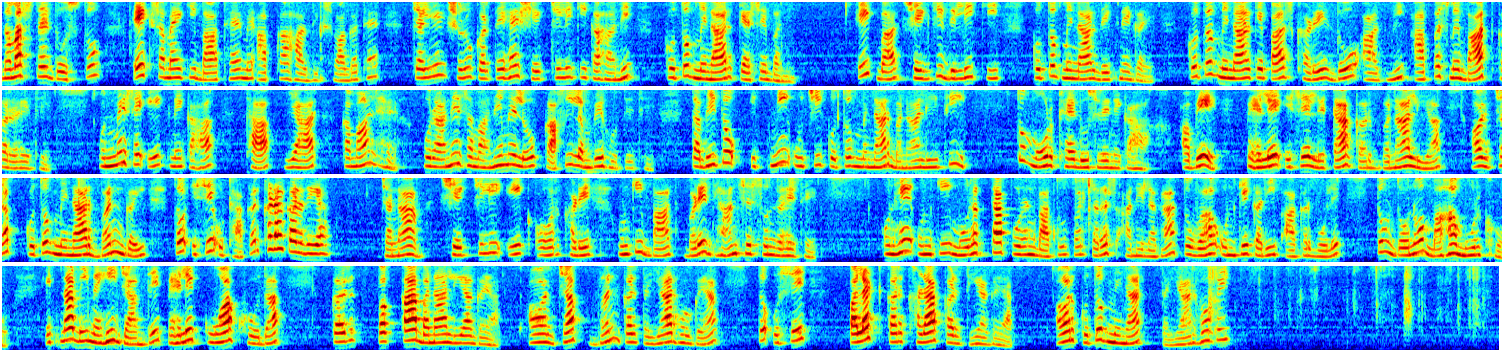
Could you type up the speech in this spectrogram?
नमस्ते दोस्तों, एक समय की बात है, मैं आपका हार्दिक स्वागत है। चलिए शुरू करते हैं शेख चिली की कहानी, कुतुब मीनार कैसे बनी? एक बार शेख जी दिल्ली की कुतुब मीनार देखने गए। कुतुब मीनार के पास खड़े दो आदमी आपस में बात कर रहे थे। उनमें से एक ने कहा, था यार, कमाल है। पुराने ज़माने में लोग काफ़ी लंबे होते थे। तभी तो इतनी ऊँची कुतुब मीनार बना ली थी। तो मूर्ख है दूसरे ने कहा। अबे, पहले इसे लिटा कर बना लिया और जब कुतुब मीनार बन गई तो इसे उठाकर खड़ा कर दिया। जनाब शेख चिली एक और खड़े उनकी बात बड़े ध्यान से सुन रहे थे। उन्हें उनकी मूर्खतापूर्ण बातों पर तरस आने लगा तो वह उनके करीब आकर बोले, तुम दोनों महामूर्ख हो। इतना भी नहीं जानते, पहले कुआँ खोदा कर पक्का बना लिया गया और जब बन कर तैयार हो गया तो उसे पलट कर खड़ा कर दिया गया और कुतुब मीनार तैयार हो गई।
